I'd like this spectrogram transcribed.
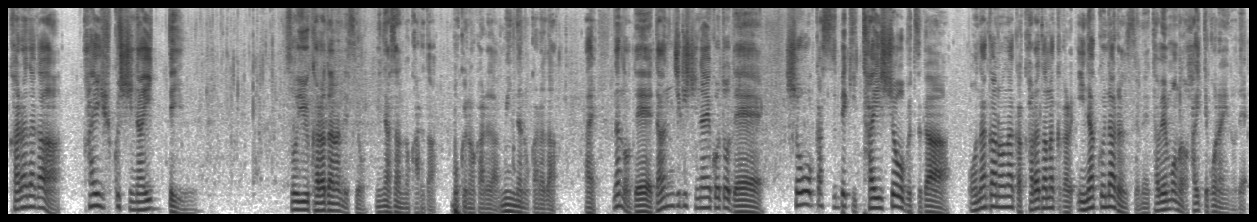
体が回復しないっていう、そういう体なんですよ。皆さんの体、僕の体、みんなの体。はい。なので、断食しないことで、消化すべき対象物がお腹の中、体の中からいなくなるんですよね。食べ物が入ってこないので。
